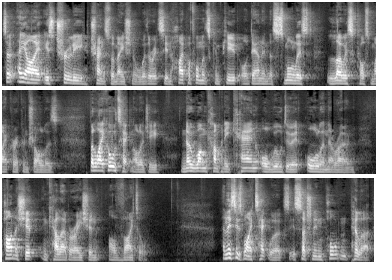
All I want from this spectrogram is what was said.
So AI is truly transformational, whether it's in high performance compute or down in the smallest, lowest cost microcontrollers. But like all technology, no one company can or will do it all on their own. Partnership and collaboration are vital. And this is why TechWorks is such an important pillar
